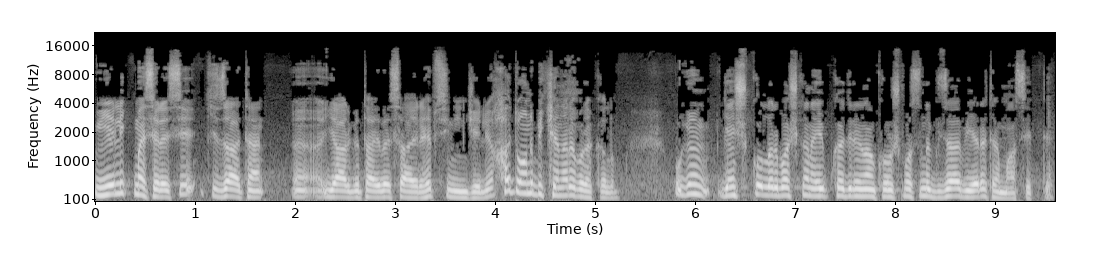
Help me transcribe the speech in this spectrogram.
üyelik meselesi ki zaten e, Yargıtay vesaire hepsini inceliyor. Hadi onu bir kenara bırakalım. Bugün Gençlik Kolları Başkanı Eyüp Kadir İnan konuşmasında güzel bir yere temas etti.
